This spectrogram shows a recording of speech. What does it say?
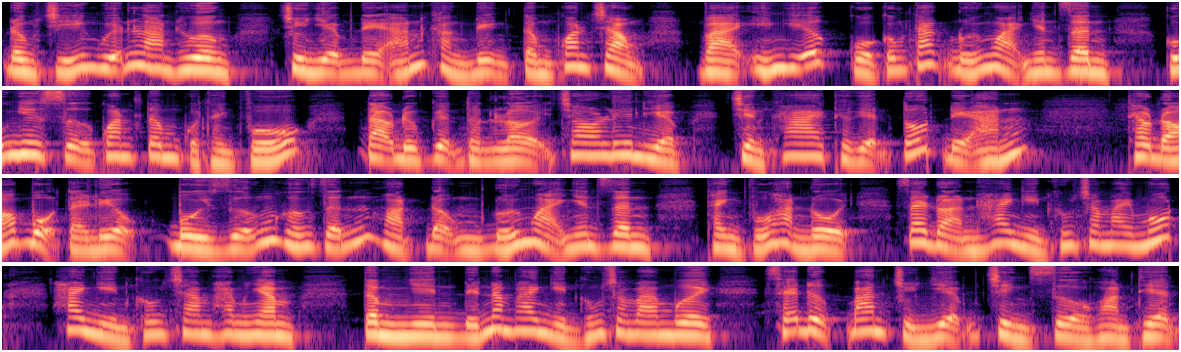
đồng chí Nguyễn Lan Hương, chủ nhiệm đề án khẳng định tầm quan trọng và ý nghĩa của công tác đối ngoại nhân dân cũng như sự quan tâm của thành phố, tạo điều kiện thuận lợi cho Liên hiệp triển khai thực hiện tốt đề án theo đó, Bộ Tài liệu bồi dưỡng hướng dẫn hoạt động đối ngoại nhân dân thành phố Hà Nội giai đoạn 2021-2025, tầm nhìn đến năm 2030 sẽ được Ban chủ nhiệm chỉnh sửa hoàn thiện,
